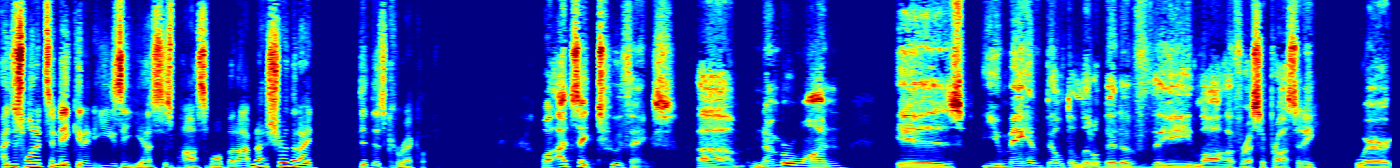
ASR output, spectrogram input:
I just wanted to make it an easy yes as possible, but I'm not sure that I did this correctly. Well, I'd say two things. Um, number one is you may have built a little bit of the law of reciprocity, where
